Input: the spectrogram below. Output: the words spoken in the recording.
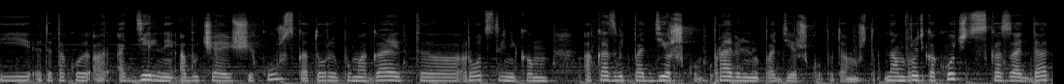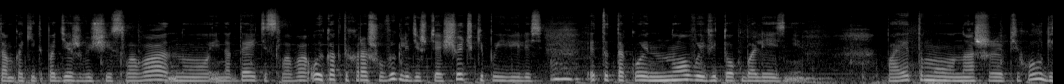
и это такой отдельный обучающий курс, который помогает э, родственникам оказывать поддержку, правильную поддержку, потому что нам вроде как хочется сказать, да, там какие-то поддерживающие слова, но иногда эти слова, ой, как ты хорошо выглядишь, у тебя щечки появились, mm-hmm. это такой новый виток болезни. Поэтому наши психологи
